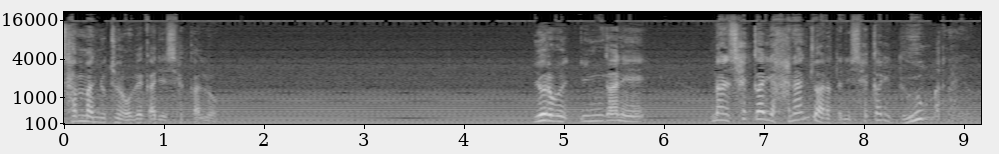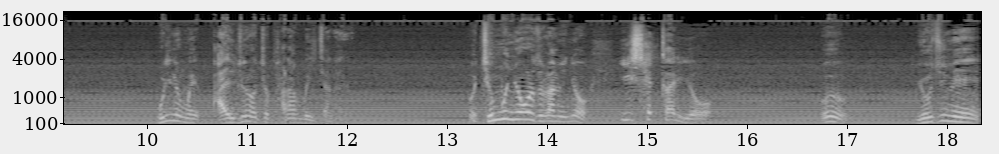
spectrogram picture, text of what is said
36,500가지 색깔로. 여러분 인간의 난 색깔이 하나인 줄 알았더니 색깔이 너무 많아요. 우리는 뭐 알조노초 파란보 있잖아요. 뭐 전문 용어로 들어가면요 이 색깔이요 어, 요즘에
